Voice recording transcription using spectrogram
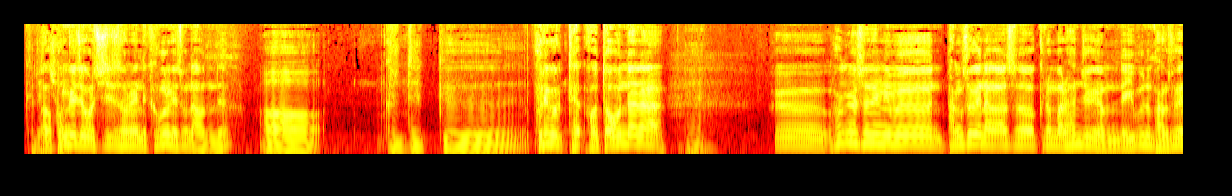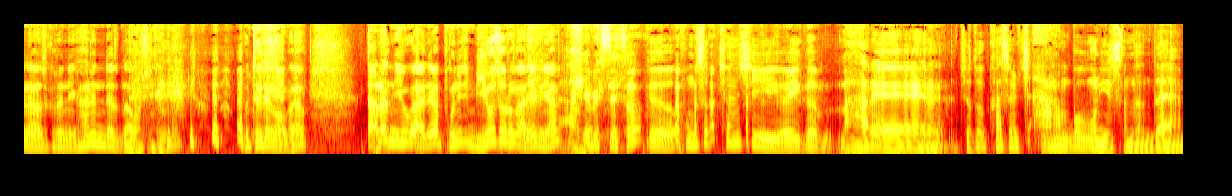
그렇죠. 어, 공개적으로 지지 선언했는데 그분 계속 나오던데요? 어 근데 그 그리고 더군다나 네. 그 황교익 선생님은 방송에 나가서 그런 말을 한 적이 없는데 이분은 방송에 나가서 그런 얘기 하는데도 나오시던데 어떻게 된 건가요? 다른 이유가 아니라 본인이 미워서 그런 거 아니에요 그냥 아니요. KBS에서? 그 홍석천 씨의 그 말에 네. 저도 가슴이 짠한 부분이 있었는데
